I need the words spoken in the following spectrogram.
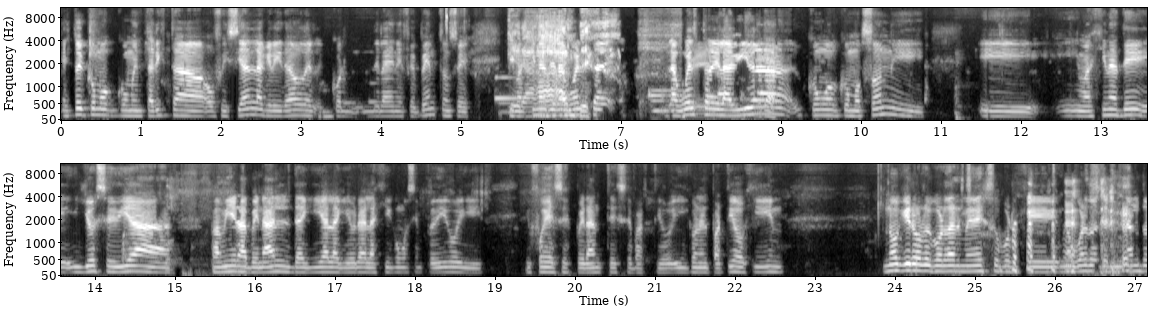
estoy como comentarista oficial acreditado de, de la NFP, entonces imagínate la vuelta, la vuelta de la vida como, como son y, y imagínate, yo ese día para mí era penal de aquí a la quebra la G, como siempre digo, y, y, fue desesperante ese partido. Y con el partido O'Higgins no quiero recordarme de eso porque me acuerdo terminando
